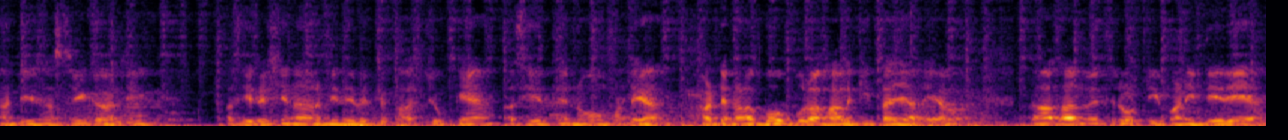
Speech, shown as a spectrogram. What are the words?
ਹਾਂਜੀ, ਸਤਿ ਸ੍ਰੀ ਅਕਾਲ ਜੀ। ਅਸੀਂ ਰਸ਼ੀਅਨ ਆਰਮੀ ਦੇ ਵਿੱਚ ਫਸ ਚੁੱਕੇ ਹਾਂ। ਅਸੀਂ ਇੱਥੇ ਨੌ ਮੁੰਡੇ ਆ ਸਾਡੇ ਨਾਲ ਬਹੁਤ ਬੁਰਾ ਹਾਲ ਕੀਤਾ ਜਾ ਰਿਹਾ ਵਾ। ਨਾ ਸਾਨੂੰ ਇੱਥੇ ਰੋਟੀ ਪਾਣੀ ਦੇ ਰਹੇ ਆ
